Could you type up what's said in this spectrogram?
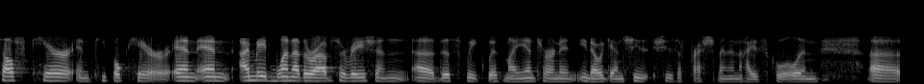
self-care and people care. And and I made one other observation uh this week with my intern and you know, again, she she's a freshman in high school and uh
